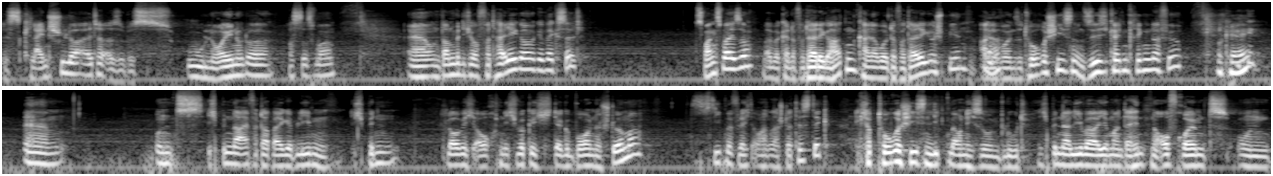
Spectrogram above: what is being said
bis Kleinschüleralter, also bis U9 oder was das war. Äh, und dann bin ich auf Verteidiger gewechselt. Zwangsweise, weil wir keine Verteidiger hatten. Keiner wollte Verteidiger spielen. Alle Ja. wollen sie Tore schießen und Süßigkeiten kriegen dafür. Okay. Ähm, und ich bin da einfach dabei geblieben. Ich bin, glaube ich, auch nicht wirklich der geborene Stürmer. Das sieht man vielleicht auch an der Statistik. Ich glaube, Tore schießen liegt mir auch nicht so im Blut. Ich bin da lieber jemand, der hinten aufräumt und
